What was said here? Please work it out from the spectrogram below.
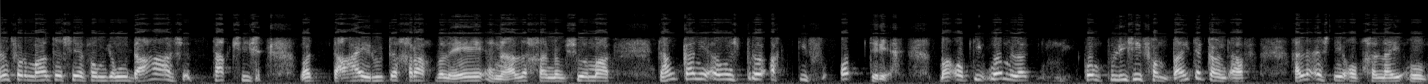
informante sê van jong daar is taksies wat daai roete graag wil hê en hulle gaan hom so maak dan kan die ouens proaktief optree maar op die oomblik kom polisie van buitekant af hulle is nie opgelei om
